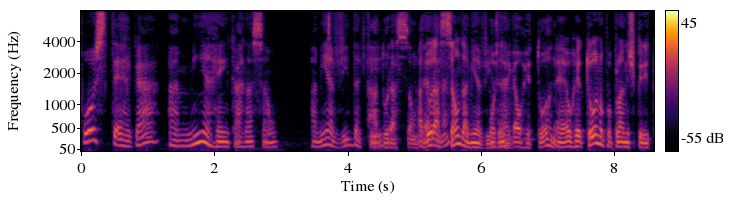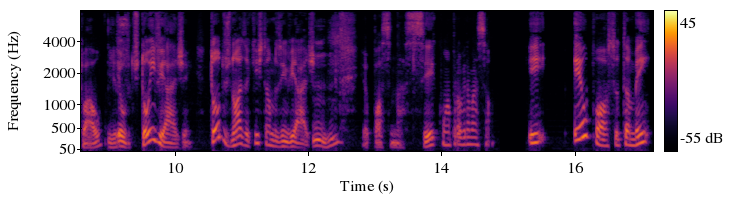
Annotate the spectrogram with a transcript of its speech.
postergar a minha reencarnação, a minha vida aqui. A duração. A dela, duração né? da minha vida. Postergar o retorno. É, o retorno para o plano espiritual. Isso. Eu estou em viagem. Todos nós aqui estamos em viagem. Uhum. Eu posso nascer com a programação. E eu posso também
